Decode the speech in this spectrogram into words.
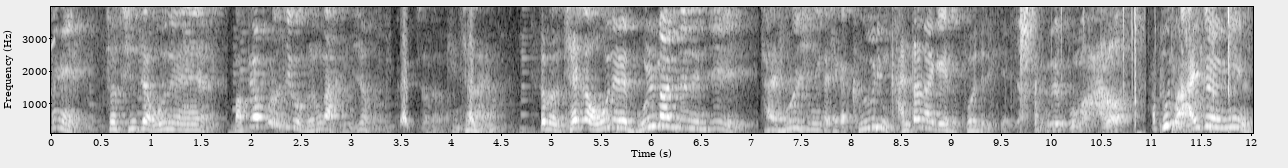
형님 저 진짜 오늘 막 뼈 부러지고 그런 거 아니죠? 괜찮아요 괜찮아요? 여러분 제가 오늘 뭘 만드는지 잘 모르시니까 제가 그림 간단하게 해서 보여드릴게요. 근데 보면 알아? 아, 보면 알죠 형님?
